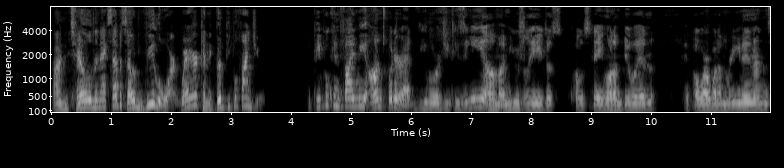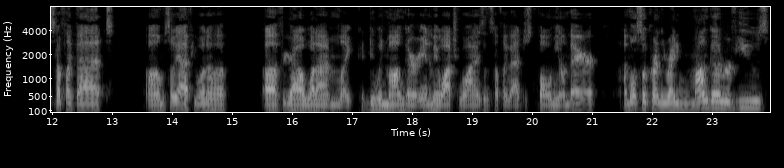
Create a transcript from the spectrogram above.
until the next episode, Velor, where can the good people find you? The people can find me on Twitter at VLordGTZ. Um, I'm usually just posting what I'm doing or what I'm reading and stuff like that. Um, so yeah, if you wanna uh figure out what I'm like doing manga or anime watching wise and stuff like that, just follow me on there. I'm also currently writing manga reviews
